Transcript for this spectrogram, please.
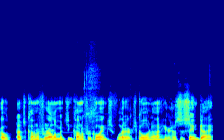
Oh, that's Conifer Yeah. Elements and Conifer Coins. Whatever's going on here? That's the same guy.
